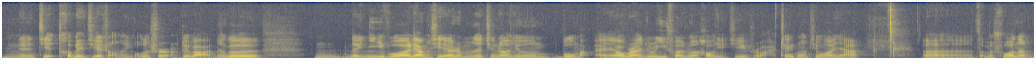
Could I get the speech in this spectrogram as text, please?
嗯节特别节省的，有的是，对吧？那个嗯那衣服啊、凉鞋什么的，经常性不买，要不然就是一穿穿好几季，是吧？这种情况下。呃，怎么说呢？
